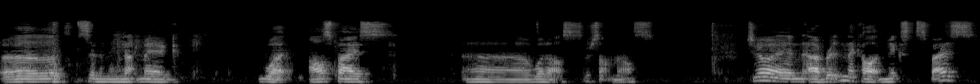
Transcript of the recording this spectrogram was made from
Uh, cinnamon, nutmeg. What? Allspice. Uh, what else? There's something else. Do you know in uh, Britain they call it mixed spice?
